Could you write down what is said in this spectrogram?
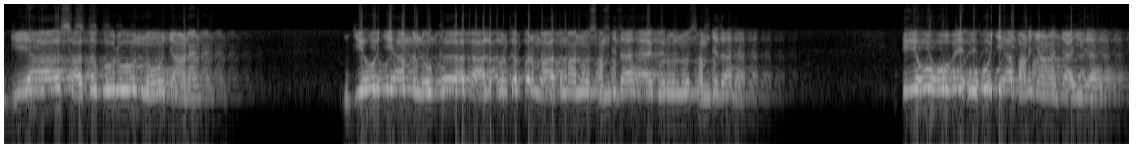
ਜਿਹਾ ਸਤਿਗੁਰੂ ਨੂੰ ਜਾਣੈ। ਜਿਉ ਜਿਹਾ ਮਨੁੱਖ ਅਕਾਲ ਪੁਰਖ ਪਰਮਾਤਮਾ ਨੂੰ ਸਮਝਦਾ ਹੈ, ਗੁਰੂ ਨੂੰ ਸਮਝਦਾ ਹੈ। ਤੇ ਉਹ ਹੋਵੇ ਉਹੋ ਜਿਹਾ ਬਣ ਜਾਣਾ ਚਾਹੀਦਾ ਹੈ।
